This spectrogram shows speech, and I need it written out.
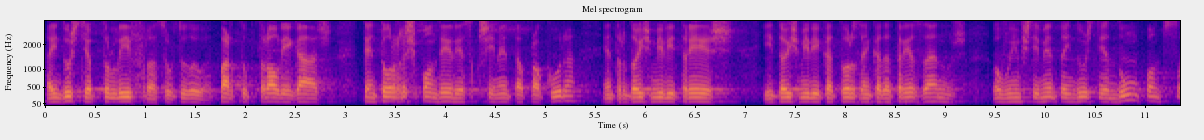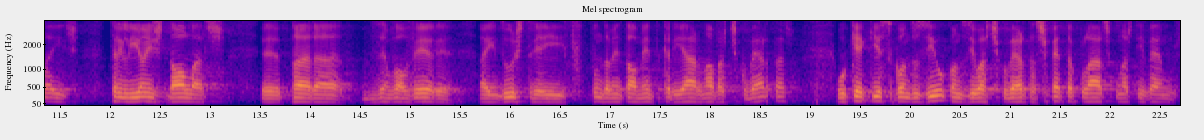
A indústria petrolífera, sobretudo a parte do petróleo e gás, tentou responder a esse crescimento da procura. Entre 2003 e 2014, em cada três anos, houve um investimento da indústria de 1,6 trilhões de dólares eh, para desenvolver a indústria e, fundamentalmente, criar novas descobertas. O que é que isso conduziu? Conduziu às descobertas espetaculares que nós tivemos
